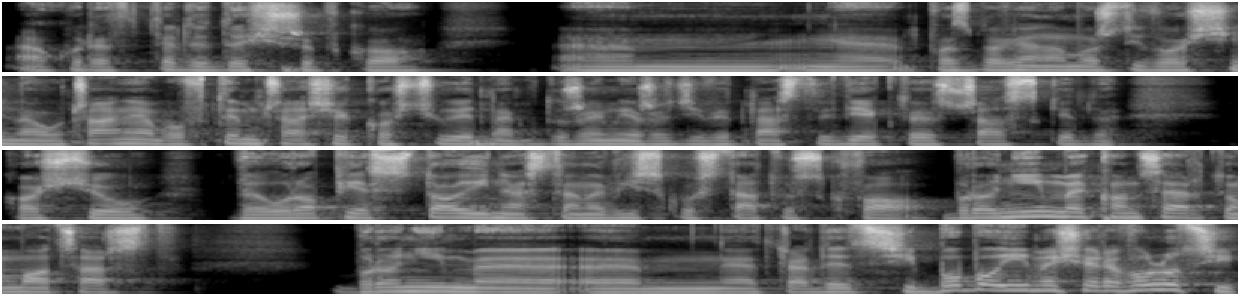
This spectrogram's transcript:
akurat wtedy dość szybko pozbawiono możliwości nauczania, bo w tym czasie Kościół jednak w dużej mierze XIX wiek to jest czas, kiedy Kościół w Europie stoi na stanowisku status quo. Bronimy koncertu mocarstw, bronimy tradycji, bo boimy się rewolucji.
